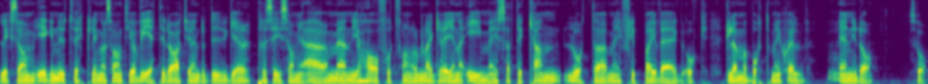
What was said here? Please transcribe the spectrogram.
liksom, egen utveckling och sånt, jag vet idag att jag ändå duger precis som jag är, men jag har fortfarande de där grejerna i mig så att det kan låta mig flippa iväg och glömma bort mig själv än idag. Så.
